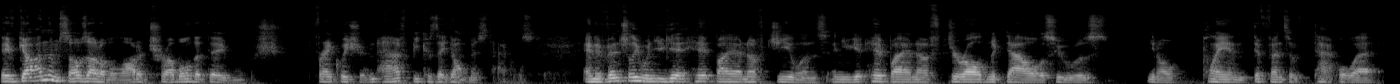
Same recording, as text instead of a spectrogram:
they've gotten themselves out of a lot of trouble that they sh- frankly shouldn't have because they don't miss tackles. And eventually, when you get hit by enough Geelans and you get hit by enough Gerald McDowell's, who was, you know, playing defensive tackle at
